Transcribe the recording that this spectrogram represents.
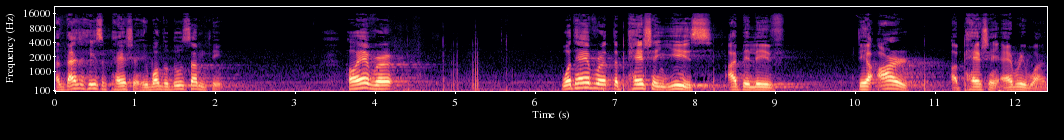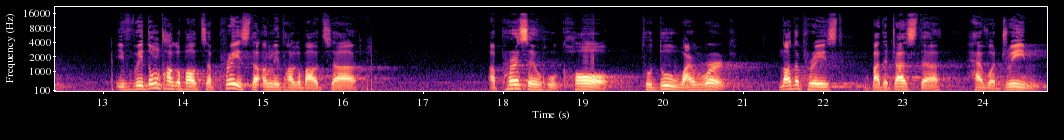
And that's his passion. He want to do something. However, whatever the passion is, I believe there are a passion everyone. If we don't talk about a priest, only talk about uh, a person who call to do one work, not a priest, but just uh, have a dream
